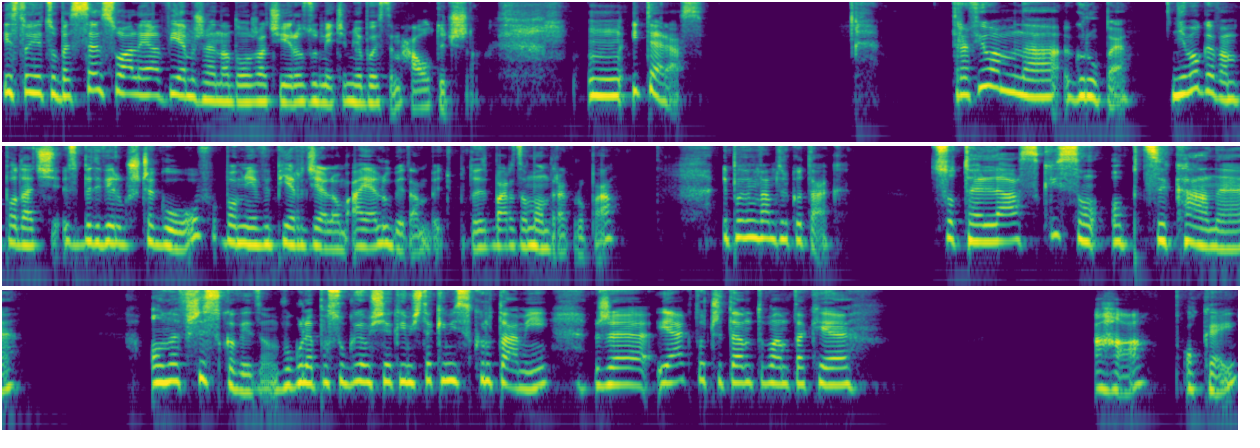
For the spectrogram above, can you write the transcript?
Jest to nieco bez sensu, ale ja wiem, że nadążacie i rozumiecie mnie, bo jestem chaotyczna. Mm, I teraz. Trafiłam na grupę. Nie mogę wam podać zbyt wielu szczegółów, bo mnie wypierdzielą, a ja lubię tam być, bo to jest bardzo mądra grupa. I powiem wam tylko tak. Co te laski są obcykane one wszystko wiedzą. W ogóle posługują się jakimiś takimi skrótami, że jak to czytam, to mam takie. Aha, okej.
